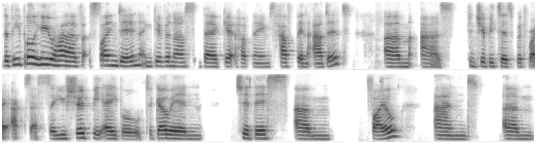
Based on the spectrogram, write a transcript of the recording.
the people who have signed in and given us their GitHub names have been added um, as contributors with write access. So you should be able to go in to this um, file and um,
